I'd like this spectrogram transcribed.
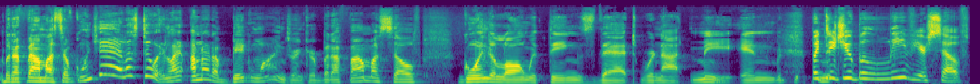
But I found myself going, yeah, let's do it. Like I'm not a big wine drinker, but I found myself going along with things that were not me. And But did you believe yourself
